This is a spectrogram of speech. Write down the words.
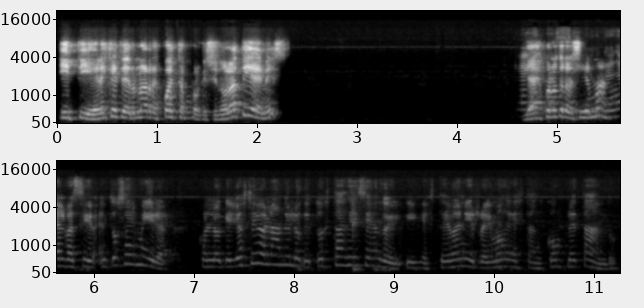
Y tienes que tener una respuesta, porque si no la tienes, ya después no te reciben más. Entonces, mira, con lo que yo estoy hablando y lo que tú estás diciendo, y, Esteban y Raymond están completando,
